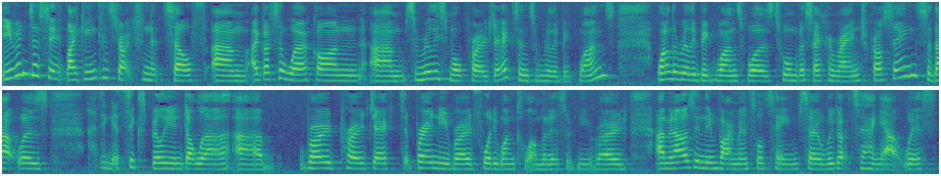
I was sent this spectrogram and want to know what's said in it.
Even just in, like in construction itself, um, I got to work on um, some really small projects and some really big ones. One of the really big ones was Toowoomba Second Range Crossing. So that was, I think, a $6 billion um, road project, a brand new road, 41 kilometres of new road. Um, and I was in the environmental team, so we got to hang out with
